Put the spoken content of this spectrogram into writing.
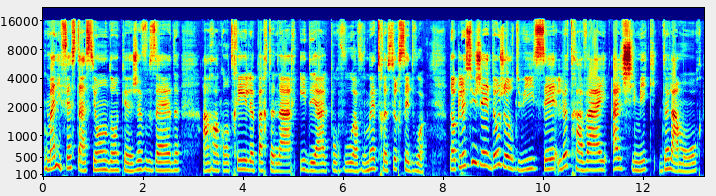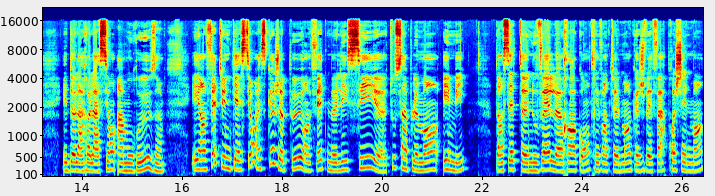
manifestation. Donc, euh, je vous aide à rencontrer le partenaire idéal pour vous, à vous mettre sur cette voie. Donc, le sujet d'aujourd'hui, c'est le travail alchimique de l'amour et de la relation amoureuse. Et en fait, une question, est-ce que je peux en fait me laisser euh, tout simplement aimer dans cette nouvelle rencontre éventuellement que je vais faire prochainement,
